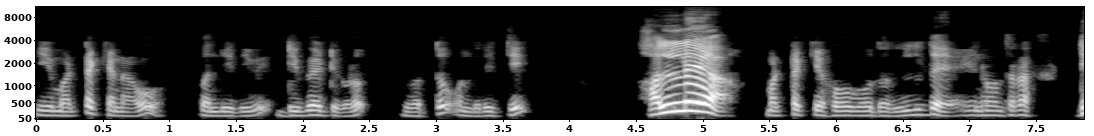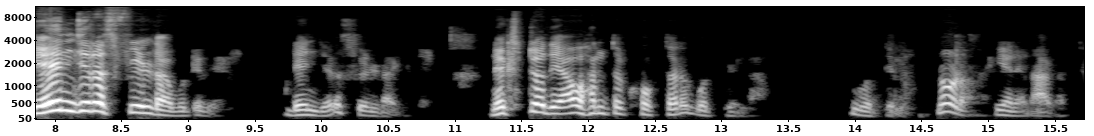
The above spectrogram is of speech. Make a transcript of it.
ಈ ಮಟ್ಟಕ್ಕೆ ನಾವು ಬಂದಿದ್ದೀವಿ. ಡಿಬೇಟ್ಗಳು ಇವತ್ತು ಒಂದು ರೀತಿ ಹಲ್ಲೆಯ ಮಟ್ಟಕ್ಕೆ ಹೋಗೋದಲ್ಲದೆ ಏನೋ ಒಂಥರ ಡೇಂಜರಸ್ ಫೀಲ್ಡ್ ಆಗ್ಬಿಟ್ಟಿದೆ. ಡೇಂಜರಸ್ ಫೀಲ್ಡ್ ಆಗಿದೆ. ನೆಕ್ಸ್ಟ್ ಅದು ಯಾವ ಹಂತಕ್ಕೆ ಹೋಗ್ತಾರೋ ಗೊತ್ತಿಲ್ಲ. ಗೊತ್ತಿಲ್ಲ. ನೋಡೋಣ ಏನೇನಾಗತ್ತೆ.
